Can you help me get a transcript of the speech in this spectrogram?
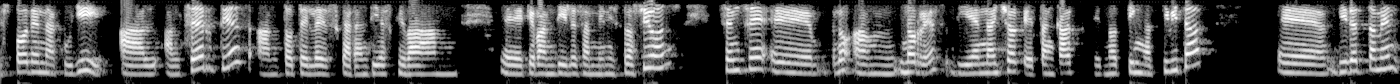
es poden acollir al, als CERTES amb totes les garanties que van, eh, que van dir les administracions, sense, eh, no, amb, no res, dient això que he tancat, que no tinc activitat, eh, directament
